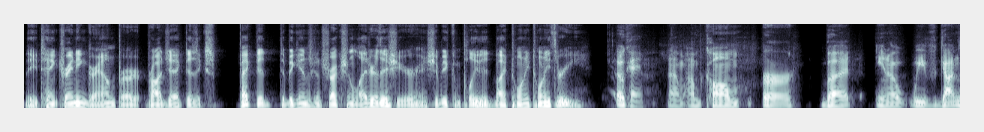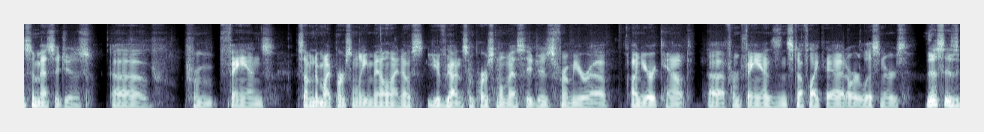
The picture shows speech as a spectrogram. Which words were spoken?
The tank training ground pro- project is expected to begin construction later this year and should be completed by 2023. Okay, um, I'm calm er, but you know we've gotten some messages of from fans. Some to my personal email. I know you've gotten some personal messages from your uh, on your account uh, from fans and stuff like that, or listeners. This is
